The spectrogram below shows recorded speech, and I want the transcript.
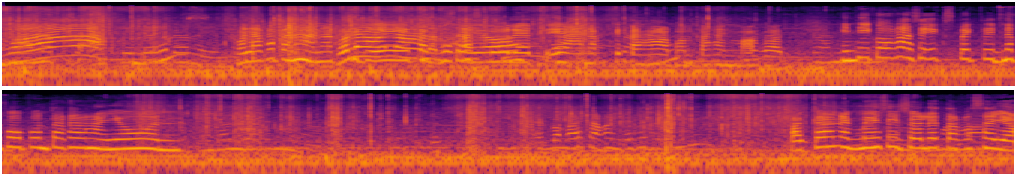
Wow! Wala ka pa nahanap. Wala, Sige, nahanap pagbukas sa'yo. ko ulit, ihanap kita ha, puntahan mo agad. Hindi ko kasi expected na pupunta ka ngayon. Ay baka sa akin kasi Pagka nag-message ulit ako sa'yo,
